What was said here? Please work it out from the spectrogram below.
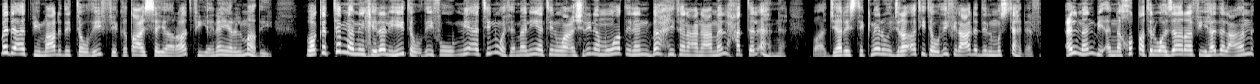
بدأت بمعرض التوظيف في قطاع السيارات في يناير الماضي. وقد تم من خلاله توظيف 128 مواطنا باحثا عن عمل حتى الآن وجاري استكمال إجراءات توظيف العدد المستهدف. علما بأن خطة الوزارة في هذا العام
